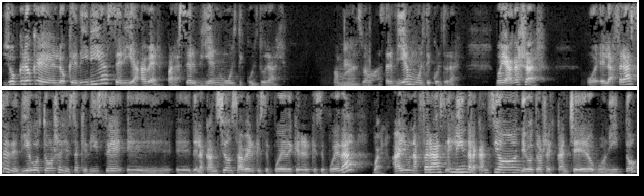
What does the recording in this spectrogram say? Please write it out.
yo creo que lo que diría sería, a ver, para ser bien multicultural, vamos, A, vamos a ser bien multicultural. Voy a agarrar la frase de Diego Torres, esa que dice eh, de la canción Saber que se puede, querer que se pueda. Bueno, hay una frase, es linda la canción, Diego Torres canchero, bonito,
